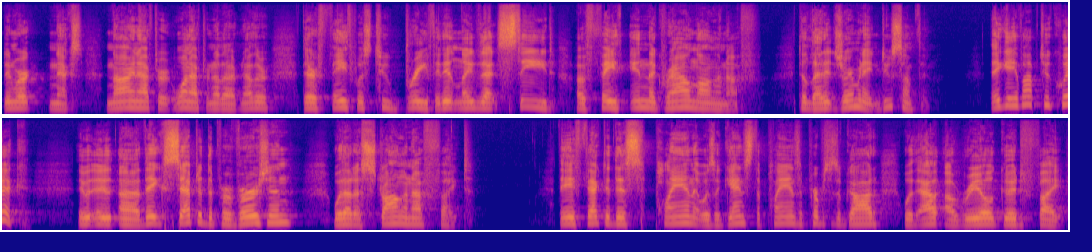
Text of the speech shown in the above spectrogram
didn't work. Next. Nine after, one after another after another. Their faith was too brief. They didn't leave that seed of faith in the ground long enough to let it germinate and do something. They gave up too quick. It, uh, they accepted the perversion without a strong enough fight. They effected this plan that was against the plans and purposes of God without a real good fight.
